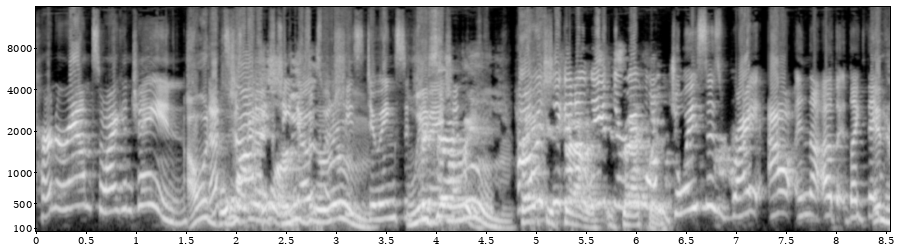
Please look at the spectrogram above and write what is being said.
turn around so I can change. I would That's just not say a she leave knows the what she's room. doing Leave situation. the Exactly. room. How Thank is she gonna leave the Exactly. room while Joyce is right out in the other? Like they In her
